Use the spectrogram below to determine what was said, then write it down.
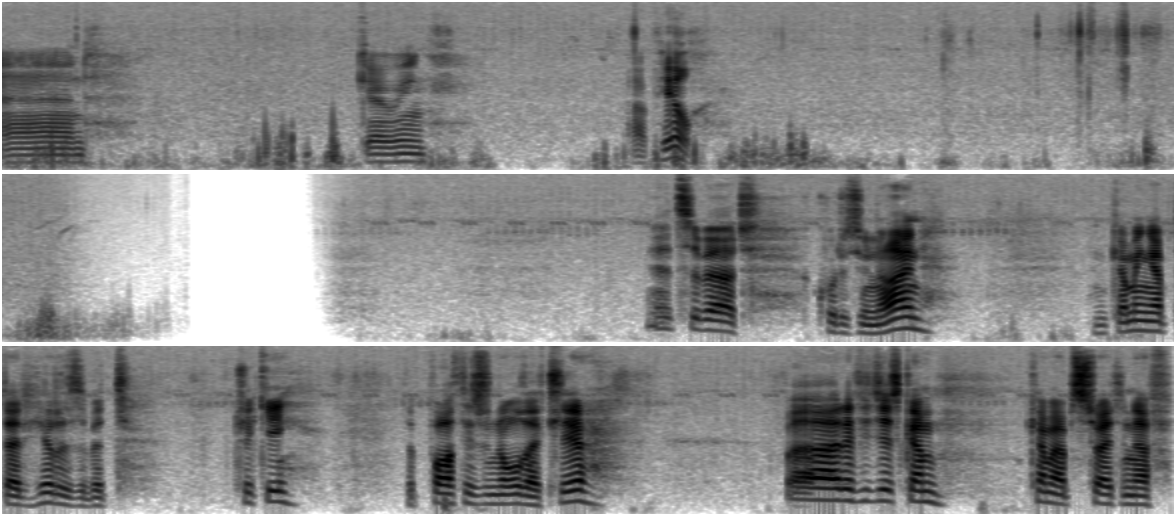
and going uphill. It's about quarter to nine and coming up that hill is a bit tricky. The path isn't all that clear but if you just come come up straight enough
